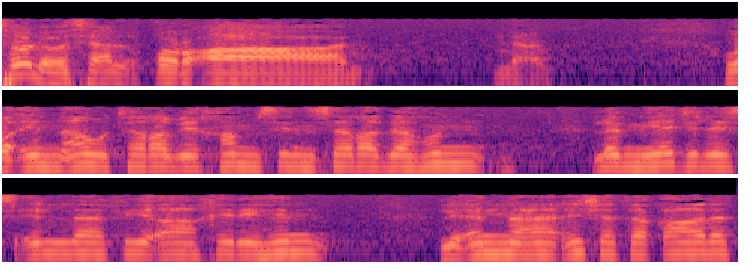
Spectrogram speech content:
ثلث القرآن. نعم. وإن أوتر بخمس سردهن لم يجلس إلا في آخرهن لأن عائشة قالت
